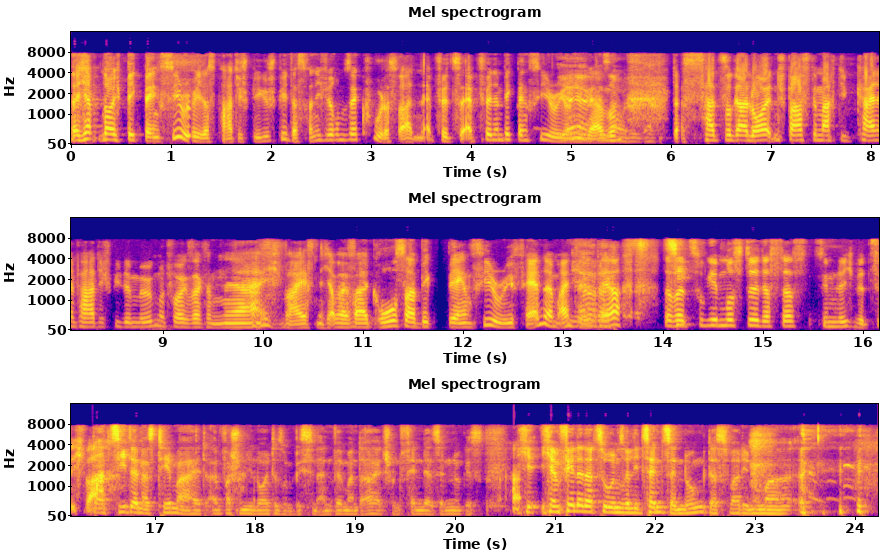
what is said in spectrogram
ich habe neulich Big Bang Theory, das Partyspiel, gespielt, das fand ich wiederum sehr cool. Das war ein Äpfel zu Äpfel im Big Bang Theory-Universum. genau. Das hat sogar Leuten Spaß gemacht, die keine Partyspiele mögen und vorher gesagt haben, na, ich weiß nicht, aber er war ein großer Big Bang Theory Fan, der meinte Ja, da hinterher, dass er zugeben musste, dass das ziemlich witzig Da war. zieht dann das Thema halt einfach schon die Leute so ein bisschen an, wenn man da halt schon Fan der Sendung ist. Ich, ich empfehle dazu unsere Lizenzsendung, das war die Nummer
